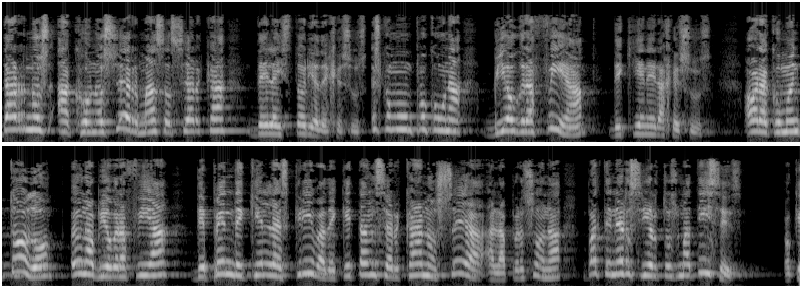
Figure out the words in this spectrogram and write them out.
darnos a conocer más acerca de la historia de Jesús. Es como un poco una biografía de quién era Jesús. Ahora, como en todo, una biografía depende quién la escriba, de qué tan cercano sea a la persona, va a tener ciertos matices. ¿Ok?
